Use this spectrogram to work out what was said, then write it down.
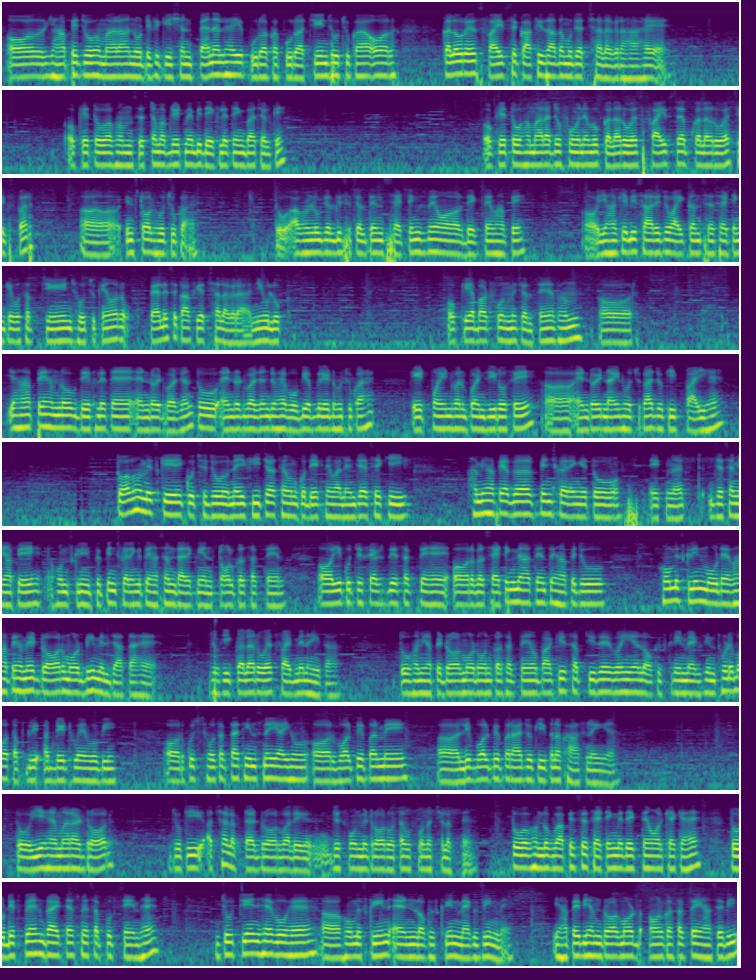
और यहाँ पे जो हमारा नोटिफिकेशन पैनल है ये पूरा का पूरा चेंज हो चुका है और कलर एस फाइव से काफ़ी ज़्यादा मुझे अच्छा लग रहा है। ओके तो अब हम सिस्टम अपडेट में भी देख लेते हैं एक बार चल के। ओके तो हमारा जो फ़ोन है वो कलर ओ एस फाइव से अब कलर ओ एस सिक्स पर इंस्टॉल हो चुका है। तो अब हम लोग जल्दी से चलते हैं सेटिंग्स में और देखते हैं वहाँ पे। और यहाँ के भी सारे जो आइकन्स हैं सेटिंग के, वो सब चेंज हो चुके हैं और पहले से काफ़ी अच्छा लग रहा है new look okay about phone में चलते हैं अब हम और यहाँ पे हम लोग देख लेते हैं एंड्रॉयड वर्जन तो एंड्रॉयड वर्जन जो है वो भी अपग्रेड हो चुका है। 8.1.0 से एंड्रॉयड 9 हो चुका है, जो कि पाई है। तो अब हम इसके कुछ जो नई फीचर्स हैं, उनको देखने वाले हैं। जैसे कि हम यहाँ पे अगर पिंच करेंगे तो एक मिनट जैसे हम यहाँ पे होम स्क्रीन पे पिंच करेंगे तो यहाँ से हम डायरेक्टली इंस्टॉल कर सकते हैं। और ये कुछ इफ़ेक्ट्स दे सकते हैं। और अगर सेटिंग में आते हैं तो यहाँ पे जो होम स्क्रीन मोड है, वहाँ पे हमें ड्रॉर मोड भी मिल जाता है, जो कि कलर ओ एस फाइव में नहीं था। तो हम यहाँ पे ड्रॉर मोड ऑन कर सकते हैं और बाकी सब चीज़ें वही हैं लॉक स्क्रीन मैगज़ीन थोड़े बहुत अपडेट हुए हैं वो भी। और कुछ हो सकता है थीम्स नहीं आई हों, और वॉलपेपर में लिप वॉलपेपर आया जो कि इतना ख़ास नहीं है। तो ये है हमारा ड्रॉर जो कि अच्छा लगता है ड्रॉर वाले, जिस फ़ोन में ड्रॉर होता है, वो फ़ोन अच्छे लगते हैं। तो अब हम लोग वापस से सेटिंग में देखते हैं और क्या क्या है। तो डिस्प्ले एंड ब्राइटनेस में सब कुछ सेम है। जो चेंज है वो है home screen and lock screen magazine में। यहाँ पे भी हम ड्रॉर मोड ऑन कर सकते हैं, यहाँ से भी।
